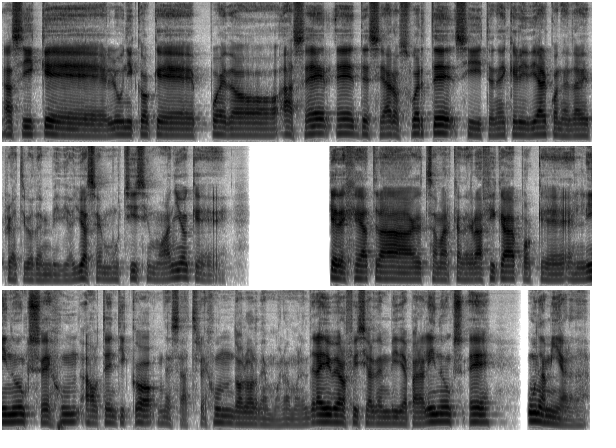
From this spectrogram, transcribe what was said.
Así que lo único que puedo hacer es desearos suerte si tenéis que lidiar con el drive privativo de Nvidia. Yo hace muchísimos años que, que dejé atrás esta marca de gráfica porque en Linux es un auténtico desastre, es un dolor de muela. El driver oficial de Nvidia para Linux es una mierda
